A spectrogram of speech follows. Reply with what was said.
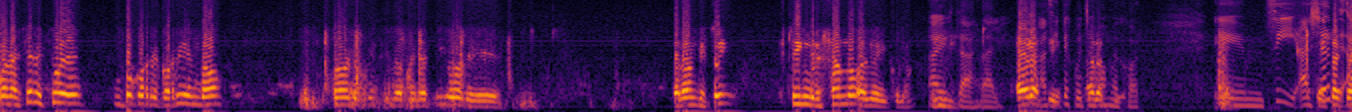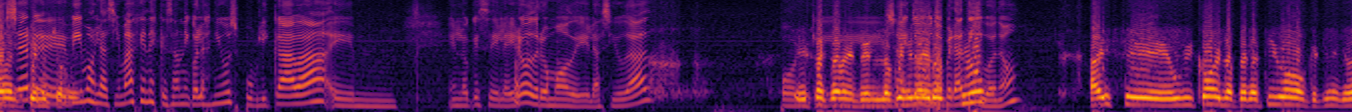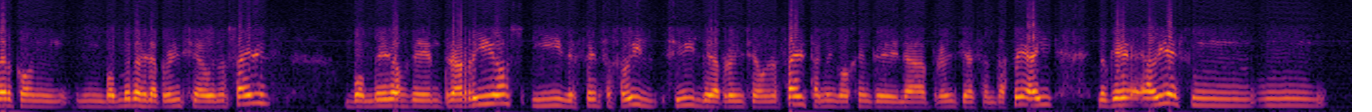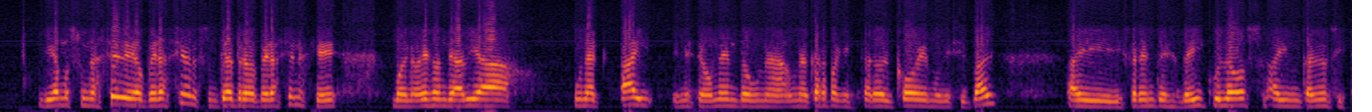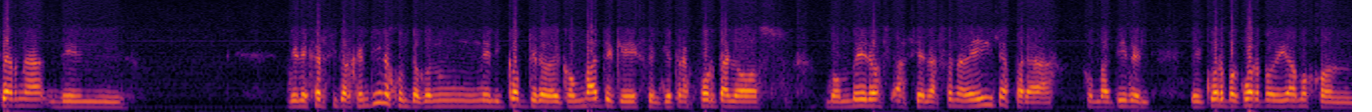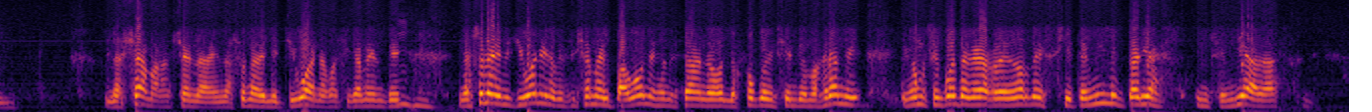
Bueno, ayer estuve un poco recorriendo todo lo que es el operativo de... Perdón, que estoy, estoy ingresando al vehículo. Ahí está, dale. Ahora Así sí, te escuchamos ahora mejor. Eh, sí, ayer, ayer eh, vimos las imágenes que San Nicolás News publicaba eh, en lo que es el aeródromo de la ciudad. Exactamente, en lo que es el aeroclub. operativo, ¿no? Ahí se ubicó el operativo que tiene que ver con bomberos de la provincia de Buenos Aires, bomberos de Entre Ríos y defensa civil, de la provincia de Buenos Aires, también con gente de la provincia de Santa Fe. Ahí lo que había es un, digamos una sede de operaciones, un teatro de operaciones que, bueno, es donde había una, hay en este momento una, una carpa que instaló el COE municipal, hay diferentes vehículos, hay un camión cisterna del, del ejército argentino junto con un helicóptero de combate que es el que transporta a los bomberos hacia la zona de islas para combatir el, el cuerpo a cuerpo, digamos, con las llamas allá en la, en la zona de Lechihuana, básicamente. En la zona de Lechihuana y lo que se llama el Pavón es donde estaban los, los focos de incendio más grandes. Tengamos en cuenta que hay alrededor de 7.000 hectáreas incendiadas,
